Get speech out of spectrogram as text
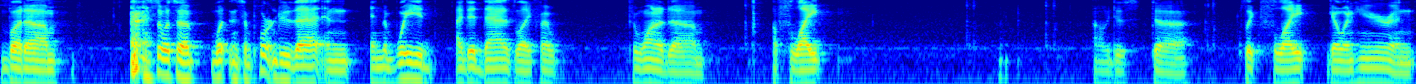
But um, so it's a what it's important to do that, and and the way I did that is like if I if I wanted um, a flight, I would just uh, click flight, go in here, and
